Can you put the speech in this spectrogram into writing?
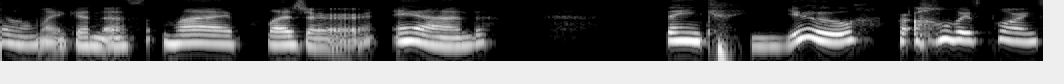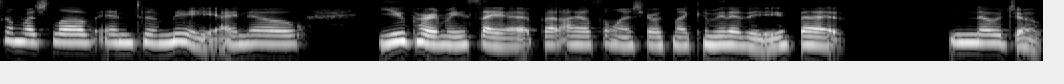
Oh my goodness. My pleasure. And thank you for always pouring so much love into me. I know you've heard me say it, but I also want to share with my community that no joke,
